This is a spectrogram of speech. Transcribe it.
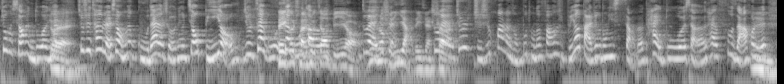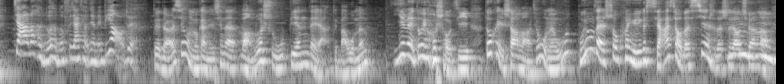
就会小很多。你看，就是它有点像我们古代的时候那个交笔友，就是在古在古早交笔友，对就是很雅的一件事。对，就是只是换了种不同的方式，不要把这个东西想的太多，想的太复杂，或者是加了很多很多附加条件，没必要。对，对的，而且我们感觉现在网络是无边的呀，对吧？我们因为都有手机，都可以上网，就我们无不用再受困于一个狭小的现实的社交圈了。嗯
